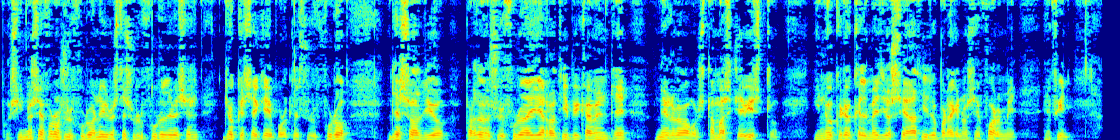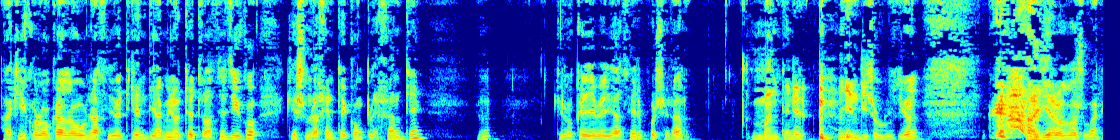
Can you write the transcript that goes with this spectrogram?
pues si no se forma un sulfuro negro, este sulfuro debe ser yo que sé qué, porque el sulfuro de sodio, perdón, el sulfuro de hierro típicamente negro, vamos, está más que visto. Y no creo que el medio sea ácido para que no se forme. En fin, aquí he colocado un ácido etilenglicosano tetracético, que es un agente complejante, que lo que debería hacer pues será mantener en disolución al hierro 2. Bueno.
